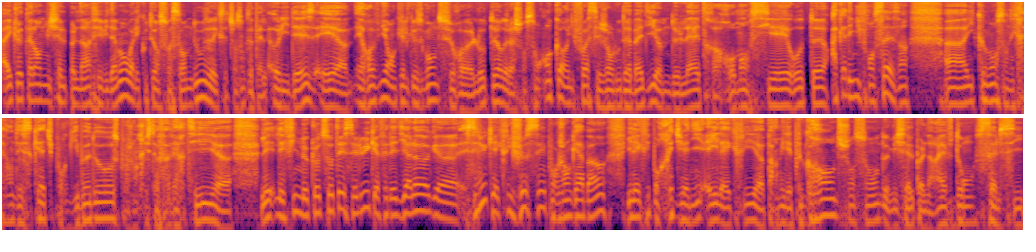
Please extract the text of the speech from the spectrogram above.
Avec le talent de Michel Polnareff, évidemment, on va l'écouter en 72 avec cette chanson qui s'appelle Holidays et, euh, revenir en quelques secondes sur euh, l'auteur de la chanson. Encore une fois, c'est Jean-Loup Dabadi, homme de lettres, romancier, auteur, Académie française. hein. Euh, il commence en écrivant des sketchs pour Guy Bedos, pour Jean-Christophe Averti, les, films de Claude Sauté. C'est lui qui a fait des dialogues. c'est lui qui a écrit Je sais pour Jean Gabin. Il a écrit pour Reggiani et il a écrit parmi les plus grandes chansons de Michel Polnareff, dont celle-ci.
